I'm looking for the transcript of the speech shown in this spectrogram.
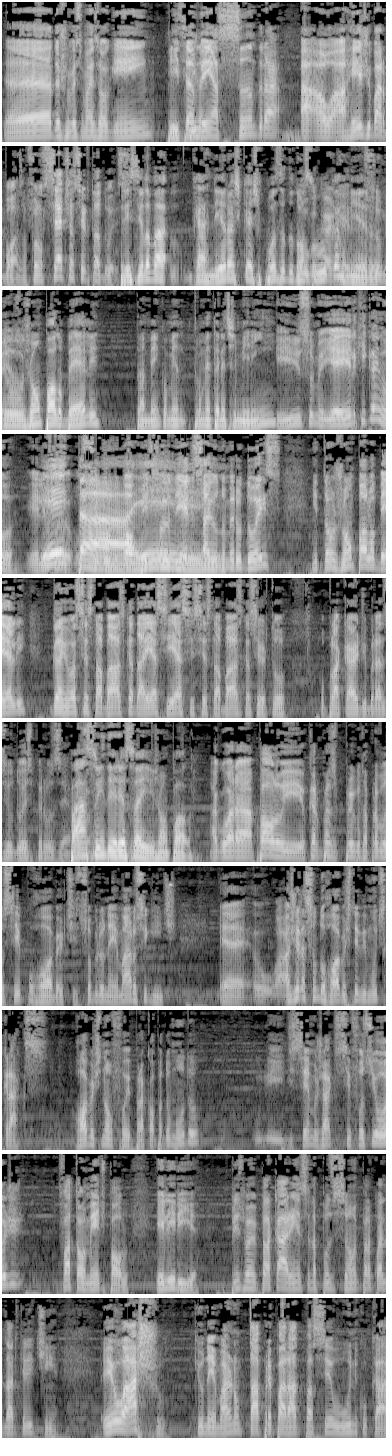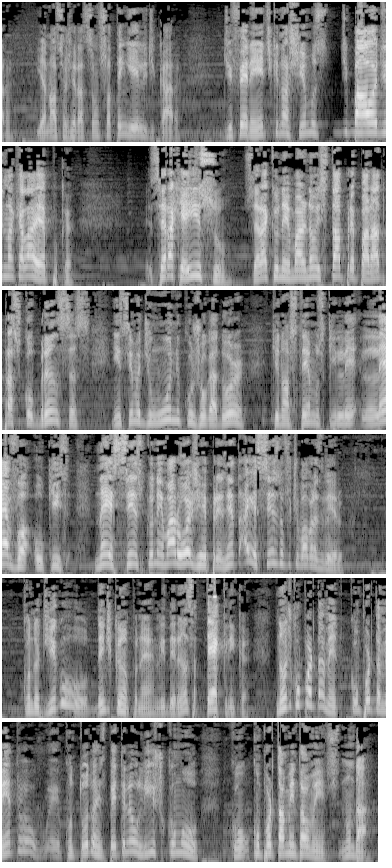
É, deixa eu ver se mais alguém. Priscila- E também a Sandra, a, a, a Regi Barbosa. Foram sete acertadores. Priscila Ba- Carneiro, acho que é a esposa do nosso Hugo Carneiro, Carneiro. isso mesmo. o João Paulo Belli, também comen- comentarista de Mirim. Isso, mesmo. e é ele que ganhou. Ele Eita, foi, o segundo palpite foi o ei. dele, saiu o número 2. Então João Paulo Belli ganhou a cesta básica da SS Cesta Básica, acertou o placar de Brasil 2 Peru 0. Passa o endereço aí, João Paulo. Agora, Paulo, e eu quero perguntar para você e pro Robert sobre o Neymar o seguinte. É, a geração do Robert teve muitos craques. Robert não foi para a Copa do Mundo e dissemos já que se fosse hoje, fatalmente, Paulo, ele iria. Principalmente pela carência na posição e pela qualidade que ele tinha. Eu acho que o Neymar não está preparado para ser o único cara. E a nossa geração só tem ele de cara. Diferente que nós tínhamos de balde naquela época. Será que é isso? Será que o Neymar não está preparado para as cobranças em cima de um único jogador que nós temos que le- leva o que, na essência, porque o Neymar hoje representa a essência do futebol brasileiro. Quando eu digo dentro de campo, né? Liderança técnica. Não de comportamento. Comportamento, eh, com todo respeito, ele é um lixo como com- comportamentalmente. Não dá.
